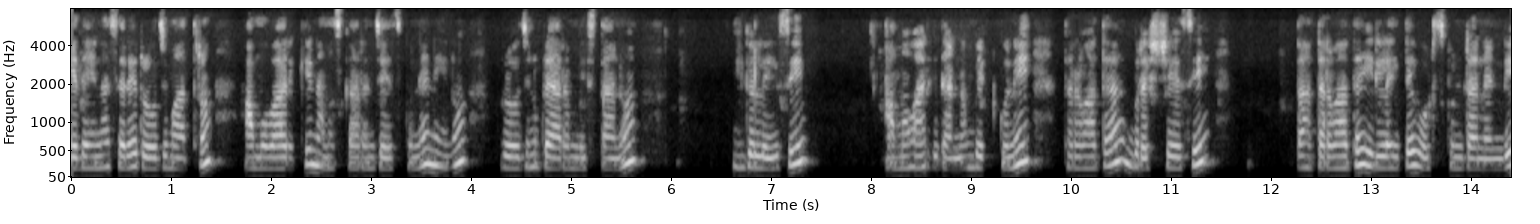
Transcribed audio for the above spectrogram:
ఏదైనా సరే రోజు మాత్రం అమ్మవారికి నమస్కారం చేసుకునే నేను రోజును ప్రారంభిస్తాను. ఇంకా లేచి అమ్మవారికి దండం పెట్టుకుని తర్వాత బ్రష్ చేసి ఆ తర్వాత ఇల్లు అయితే ఊడ్చుకుంటానండి.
